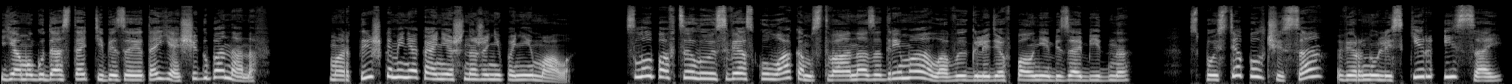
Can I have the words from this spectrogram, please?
Я могу достать тебе за это ящик бананов». Мартышка меня, конечно же, не понимала. Слопав целую связку лакомства, она задремала, выглядя вполне безобидно. Спустя полчаса вернулись Кир и Сай,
